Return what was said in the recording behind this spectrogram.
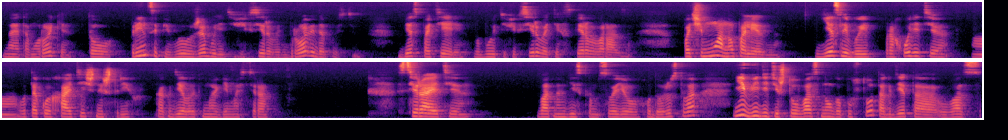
на этом уроке, то в принципе вы уже будете фиксировать брови, допустим, без потери. Вы будете фиксировать их с первого раза. Почему оно полезно? Если вы проходите а, вот такой хаотичный штрих, как делают многие мастера. Стираете ватным диском свое художество и видите, что у вас много пустот, а где-то у вас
